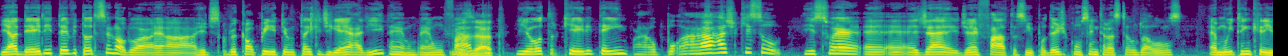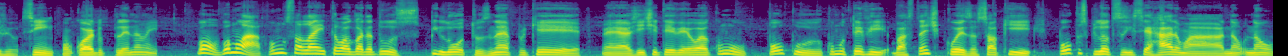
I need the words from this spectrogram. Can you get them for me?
E a dele teve todo esse negócio. A, a- a gente descobriu que a Alpine tem um tanque de guerra ali, é um, é um fato. Exato. E outro que ele tem. o ah, acho que isso, isso é, é- é- já, é, já é fato, assim. O poder de concentração do Alonso é muito incrível. Sim, concordo plenamente. Bom, vamos lá. Vamos falar então agora dos pilotos, né? Porque é, a gente teve, como pouco, como teve bastante coisa, só que poucos pilotos encerraram a, não, não,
